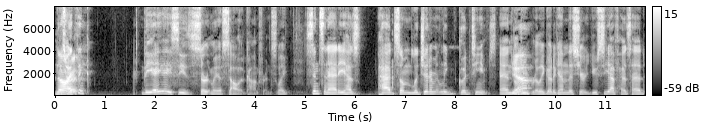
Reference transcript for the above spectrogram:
No, right. I think the AAC is certainly a solid conference. Like Cincinnati has had some legitimately good teams, and they'll yeah. be really good again this year. UCF has had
